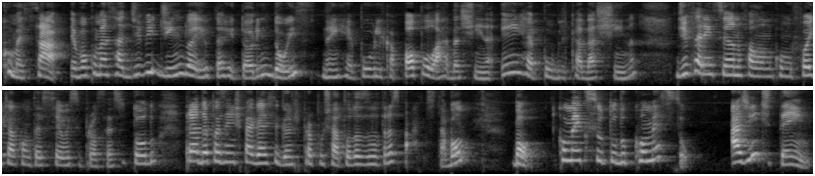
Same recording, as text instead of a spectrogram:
Começar, eu vou começar dividindo aí o território em dois, né, em República Popular da China e em República da China, diferenciando, falando como foi que aconteceu esse processo todo, para depois a gente pegar esse gancho para puxar todas as outras partes, tá bom? Bom, como é que isso tudo começou? A gente tem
